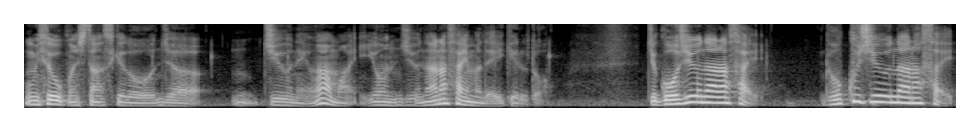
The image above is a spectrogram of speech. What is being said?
お店オープンしたんですけどじゃあ10年はまあ47歳までいけると。じゃあ57歳67歳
